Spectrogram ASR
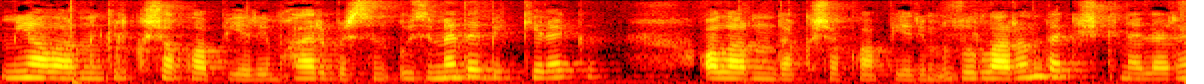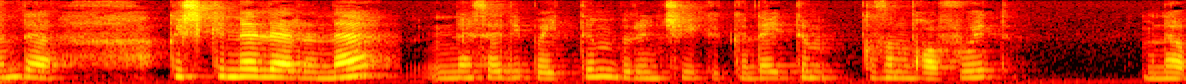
мин аларны гел кочаклап йөрим һәрберсен үземә дә бик кирәк аларны да кочаклап йөрим зурларын да кечкенәләрен дә кечкенәләренә нәрсә дип әйттем беренче ике көндә әйттем кызым гафу ит менә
